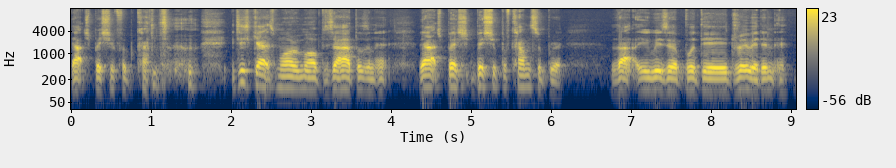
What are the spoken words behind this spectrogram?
the Archbishop of Canterbury. it just gets more and more bizarre, doesn't it? The Archbishop of Canterbury, that he was a bloody druid, isn't he?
